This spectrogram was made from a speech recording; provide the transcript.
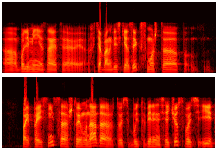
э, более-менее знает э, хотя бы английский язык, сможет э, поясниться, что ему надо, то есть будет уверенно себя чувствовать и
